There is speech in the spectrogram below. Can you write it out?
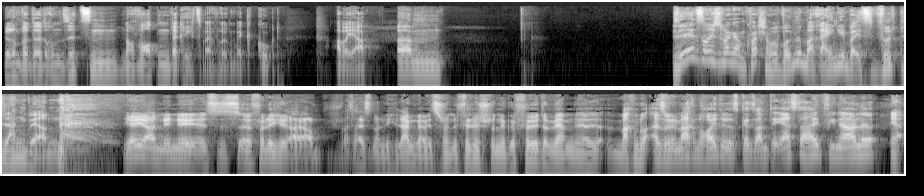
Während wir da drin sitzen, noch warten, da kriege ich zwei Folgen weggeguckt. Aber ja. Ähm, wir sind jetzt noch nicht so lange am Quatschen, aber wollen wir mal reingehen, weil es wird lang werden. Ja, ja, nee, nee, es ist äh, völlig, ja, was heißt noch nicht lang? Wir haben jetzt schon eine Viertelstunde gefüllt und wir haben, äh, machen nur, also wir machen heute das gesamte erste Halbfinale. ja.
